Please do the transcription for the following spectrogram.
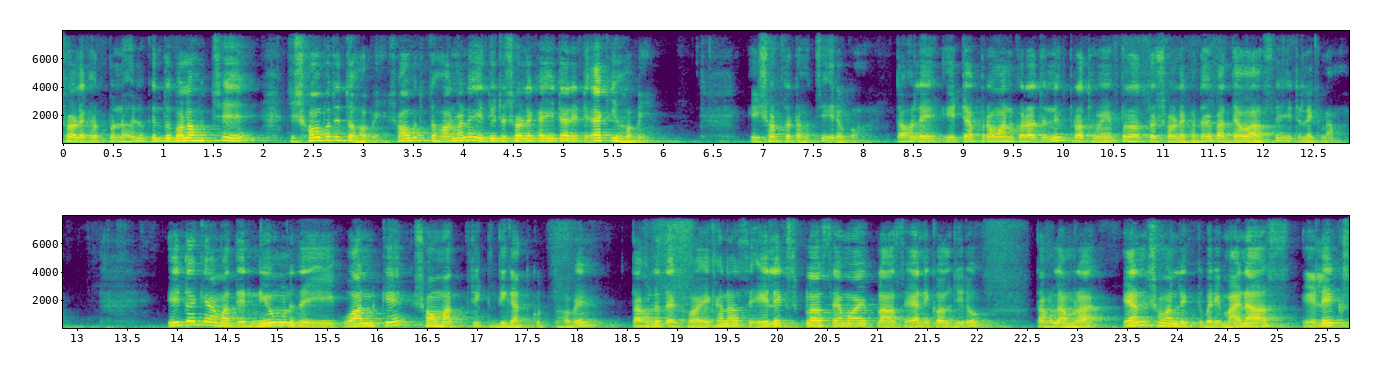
সরলেখা উৎপন্ন হলো, কিন্তু বলা হচ্ছে যে সমাপতিত হবে। সমাপতিত হওয়ার মানে এই দুইটা সরলেখা এটা আর এটা একই হবে। এই শর্তটা হচ্ছে এরকম। তাহলে এটা প্রমাণ করার জন্য প্রথমে প্রদত্ত সরলেখা দেয় বা দেওয়া আছে, এটা লিখলাম। এটাকে আমাদের নিয়ম অনুযায়ী ওয়ানকে সমাত্রিক দ্বিঘাত করতে হবে। তাহলে দেখো, এখানে আছে l x plus m y plus n equal zero তাহলে আমরা এন সমান লিখতে পারি minus l x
